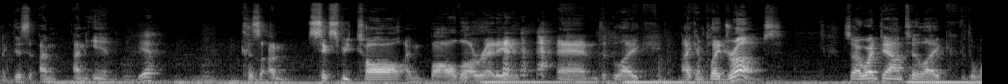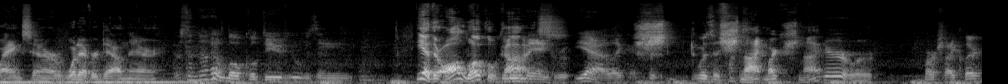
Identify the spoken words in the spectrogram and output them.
like this, I'm I'm in Yeah. because I'm six feet tall, I'm bald already, and like I can play drums. So I went down to like the Wang Center or whatever down there. There was another local dude who was in Yeah, they're all local Blue Man guys. Group. Yeah, like I forget- was it Schneider, Mark Schneider or Mark Scheichler.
